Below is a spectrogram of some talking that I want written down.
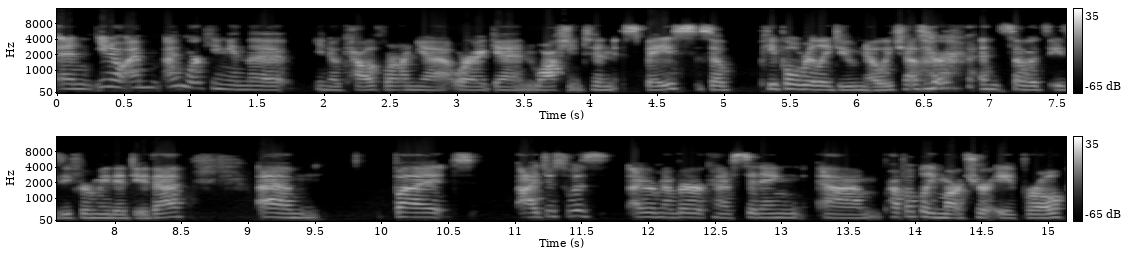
and you know, I'm I'm working in the you know California, Oregon, Washington space, so people really do know each other, and so it's easy for me to do that. Um, but I just was, I remember kind of sitting um, probably March or April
